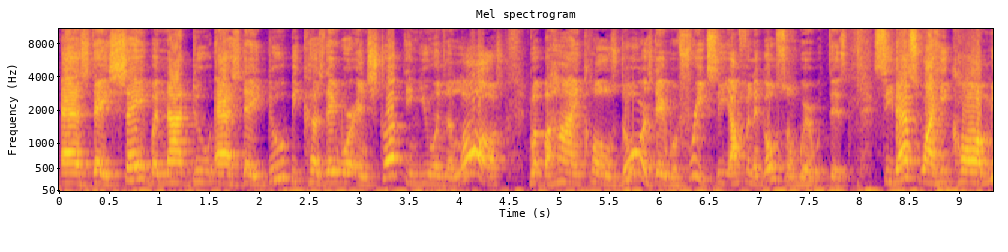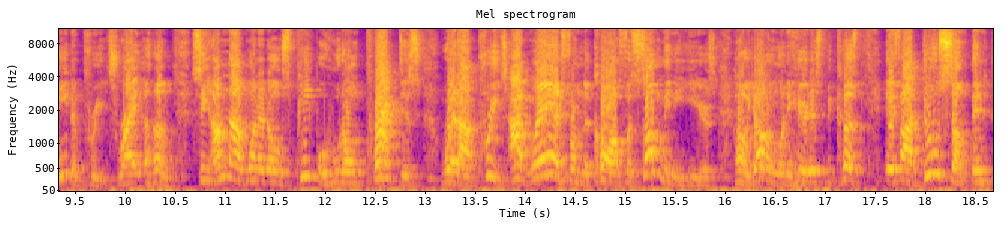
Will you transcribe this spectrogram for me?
as they say, but not do as they do, because they were instructing you in the laws, but behind closed doors they were free. See, I'm finna go somewhere with this. See, that's why he called me to preach, right? Um, see, I'm not one of those people who don't practice what I preach. I ran from the call for so many years. Oh, y'all don't want to hear this because if I do something,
